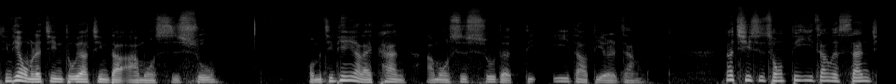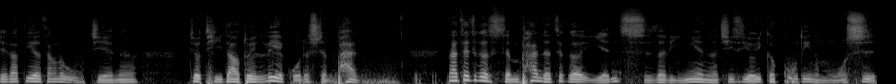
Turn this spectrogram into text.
今天我们的进度要进到阿摩斯书。我们今天要来看阿摩斯书的第一到第二章。那其实从第一章的三节到第二章的五节呢，就提到对列国的审判。那在这个审判的这个言辞的里面呢，其实有一个固定的模式。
